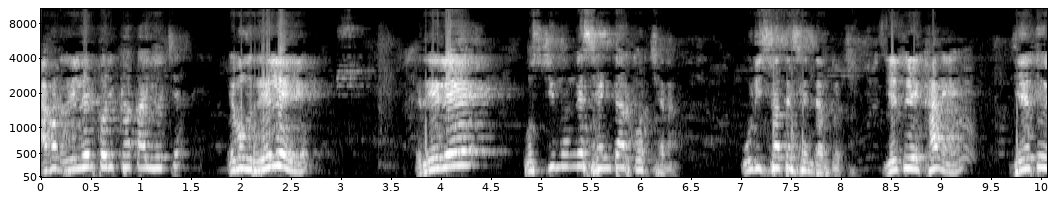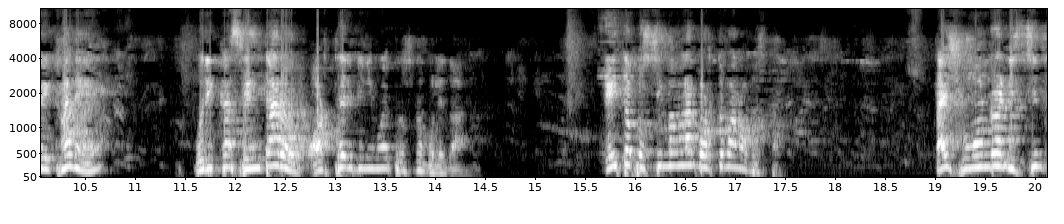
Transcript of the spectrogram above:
এখন রেলের পরীক্ষা তাই হচ্ছে এবং রেলে রেলে পশ্চিমবঙ্গে সেন্টার করছে না, উড়িষ্যাতে সেন্টার করছে। যেহেতু এখানে যেহেতু এখানে পরীক্ষা সেন্টারও অর্থের বিনিময়ে প্রশ্ন বলে দেওয়া হয়। এই তো পশ্চিমবাংলার বর্তমান অবস্থা। তাই সুমনরা নিশ্চিন্ত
